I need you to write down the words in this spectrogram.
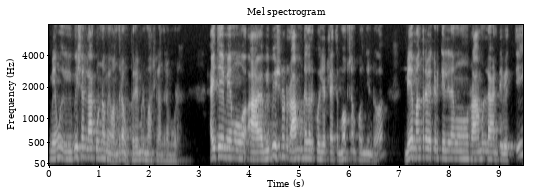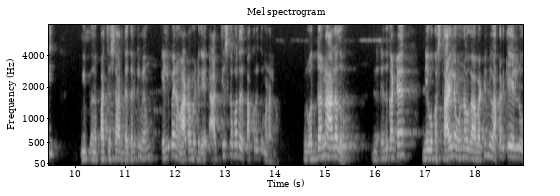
మేము విభీషణ్ లాగా ఉన్నాం మేము అందరం పిరమిడ్ మాస్టర్లు అందరం కూడా. అయితే మేము ఆ విభీషణుడు రాముడి దగ్గరికి పోయేట్లయితే మోక్షం పొందిండో మేమందరం ఎక్కడికి వెళ్ళినాము? రాముడు లాంటి వ్యక్తి పత్రిసార్ దగ్గరికి మేము వెళ్ళిపోయినాం ఆటోమేటిక్గా. అది తీసుకపోతుంది ప్రకృతి మనల్ని. మీరు వద్దన్న ఆగదు. ఎందుకంటే నీవు ఒక స్థాయిలో ఉన్నావు కాబట్టి నీవు అక్కడికే వెళ్ళు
